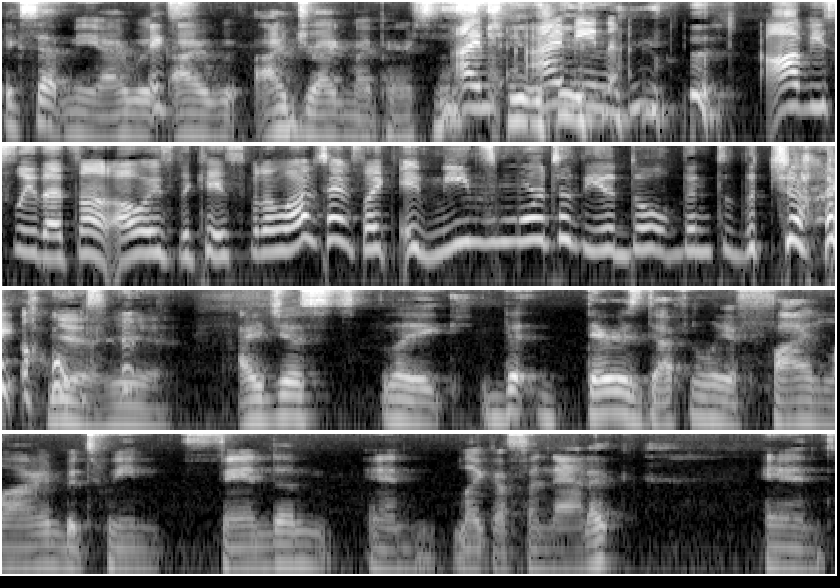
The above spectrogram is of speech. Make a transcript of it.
except me i would Ex- i would i drag my parents to this game I mean, obviously that's not always the case, but a lot of times, like, it means more to the adult than to the child. Yeah, yeah. I just like th- there is definitely a fine line between fandom and like a fanatic, and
